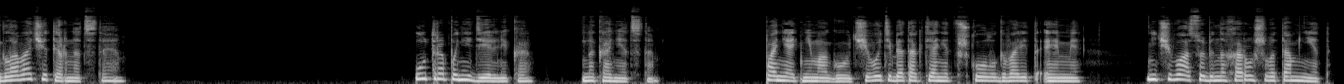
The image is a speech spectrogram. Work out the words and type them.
Глава 14. Утро понедельника. Наконец-то. «Понять не могу, чего тебя так тянет в школу», — говорит Эмми. «Ничего особенно хорошего там нет».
